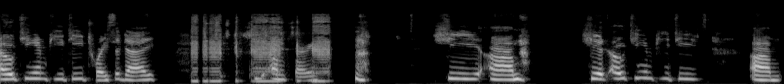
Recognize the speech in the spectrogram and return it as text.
OT and PT twice a day. She, I'm sorry. she um, she had OT and PT um,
